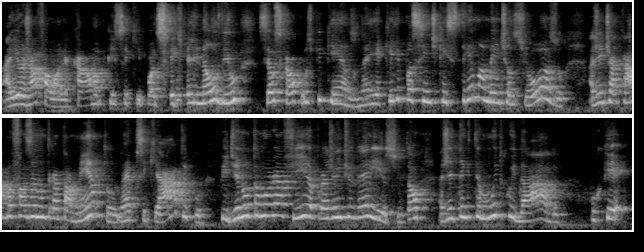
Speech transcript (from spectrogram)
Aí eu já falo, olha, calma, porque isso aqui pode ser que ele não viu seus cálculos pequenos, né? E aquele paciente que é extremamente ansioso, a gente acaba fazendo um tratamento né, psiquiátrico pedindo tomografia para a gente ver isso. Então, a gente tem que ter muito cuidado, porque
